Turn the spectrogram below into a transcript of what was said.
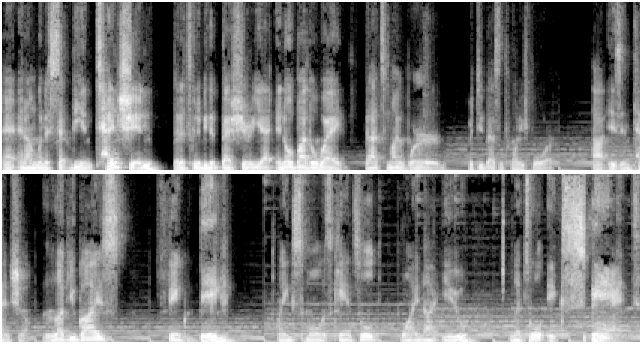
And, and I'm going to set the intention that it's going to be the best year yet. And oh, by the way, that's my word for 2024 uh, is intentional. Love you guys. Think big. Playing small is canceled. Why not you? Let's all expand.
